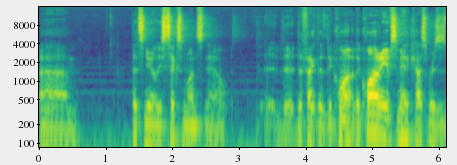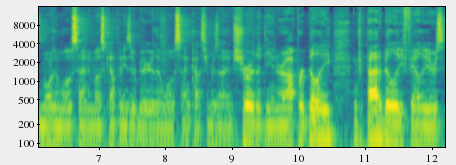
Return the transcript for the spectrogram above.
Um, that's nearly six months now the, the fact that the, the quantity of Symantec customers is more than WoSign, and most companies are bigger than WoSign customers. I am sure that the interoperability and compatibility failures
